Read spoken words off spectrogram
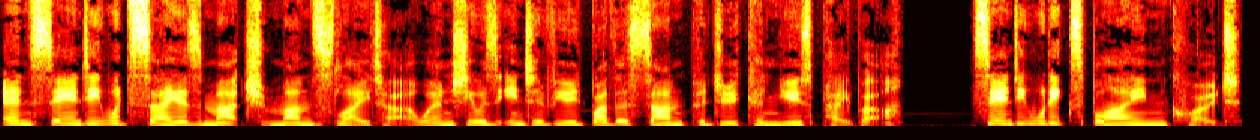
And Sandy would say as much months later when she was interviewed by the Sun Paducah newspaper. Sandy would explain, quote,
